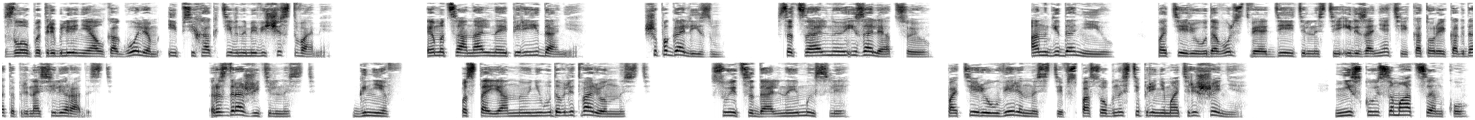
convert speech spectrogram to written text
злоупотребление алкоголем и психоактивными веществами, эмоциональное переедание, шопоголизм, социальную изоляцию, ангидонию, потерю удовольствия от деятельности или занятий, которые когда-то приносили радость, раздражительность, гнев, постоянную неудовлетворенность, суицидальные мысли, потерю уверенности в способности принимать решения, низкую самооценку,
